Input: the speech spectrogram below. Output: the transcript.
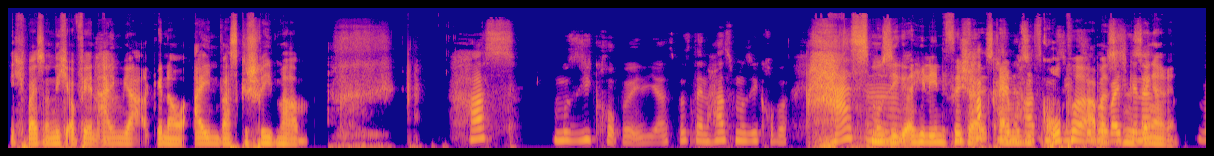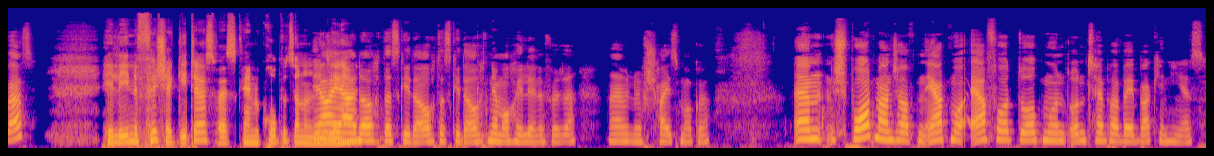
Ich weiß noch nicht, ob wir in einem Jahr genau ein was geschrieben haben. Hass Musikgruppe, Elias. Was ist denn Hass Musikgruppe? Hassmusik, äh, Helene Fischer ist keine keine Musikgruppe, Hassmusikgruppe, aber es ist eine Sängerin. Was? Helene Fischer geht das, weil es keine Gruppe, sondern eine Ja, ja, Sängerin. doch, das geht auch, das geht auch. Ich nehme auch Helene Fischer. Nein, nur Scheißmucke. Ähm, Sportmannschaften, Erdmo Erfurt, Dortmund und Tampa Bay Buccaneers.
